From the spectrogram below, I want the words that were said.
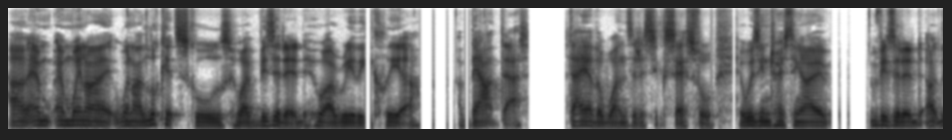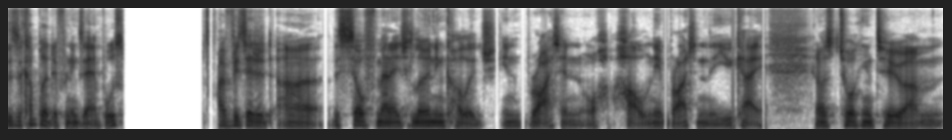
Um, and and when I when I look at schools who I've visited who are really clear about that, they are the ones that are successful. It was interesting. I visited, uh, there's a couple of different examples. I visited uh, the self managed learning college in Brighton or Hove, near Brighton in the UK. And I was talking to, um,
